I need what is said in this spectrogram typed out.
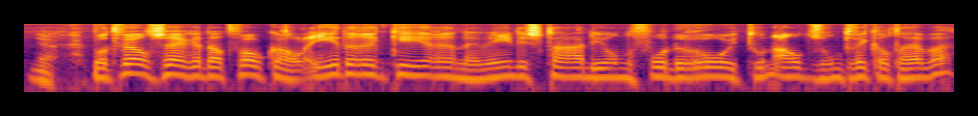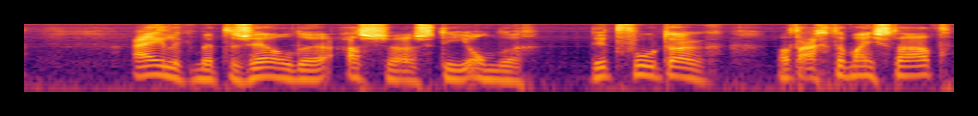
ja. Ik moet wel zeggen dat we ook al eerder een keer in een eerder stadion voor de Rooi toen auto's ontwikkeld hebben. Eigenlijk met dezelfde assen als die onder dit voertuig wat achter mij staat.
